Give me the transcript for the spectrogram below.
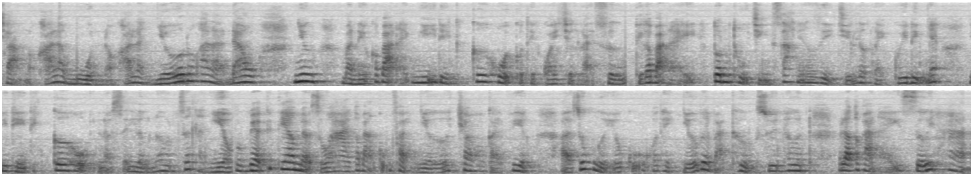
trạng nó khá là buồn nó khá là nhớ nó khá là đau nhưng mà nếu các bạn hãy nghĩ đến cái cơ hội có thể quay trở lại sớm thì các bạn hãy tuân thủ chính xác những gì chiến lược này quy định nhé. Như thế thì cơ hội nó sẽ lớn hơn rất là nhiều. Một mẹo tiếp theo mẹo số 2 các bạn cũng phải nhớ trong cái việc à, giúp người yêu cũ có thể nhớ về bạn thường xuyên hơn. Đó là các bạn hãy giới hạn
